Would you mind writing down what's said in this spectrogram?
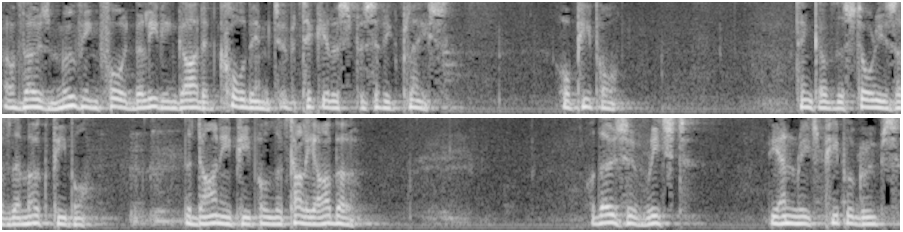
of those moving forward, believing God had called them to a particular specific place or people. Think of the stories of the Moke people, the Dani people, the Taliabo, or those who've reached the unreached people groups,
